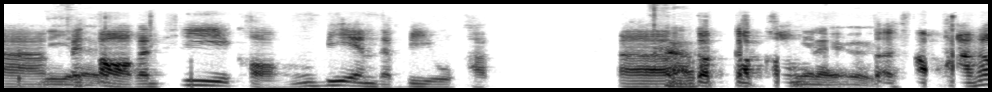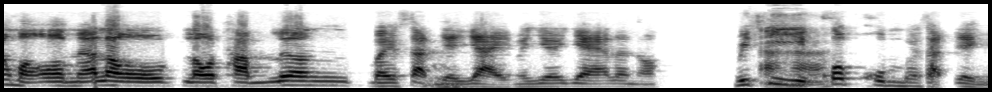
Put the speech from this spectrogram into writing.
อ่าไปต่อกันที่ของ BMW ครับอ่ากับกับของสอบถามทั้งหมออมนะเราเราทำเรื่องบริษัทใหญ่ ๆ มาเยอะแยะแล้วเนาะวิธีควบคุมบริษัทอย่าง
